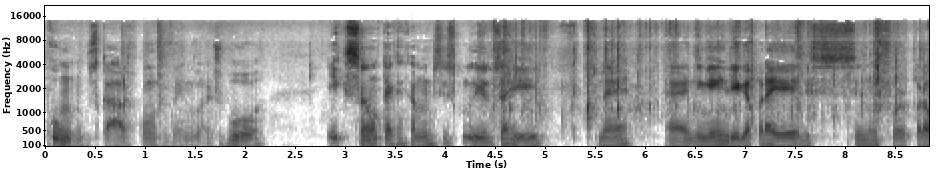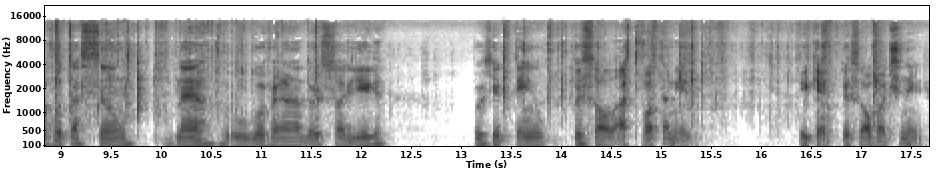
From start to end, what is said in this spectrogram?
com os caras convivendo lá de boa e que são tecnicamente excluídos ali, né? É, ninguém liga para eles se não for para votação, né? O governador só liga porque tem o pessoal lá que vota nele e quer que o pessoal vote nele,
